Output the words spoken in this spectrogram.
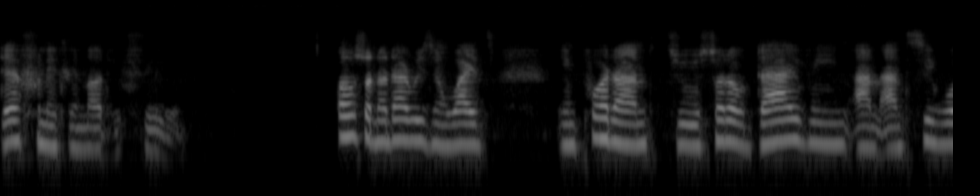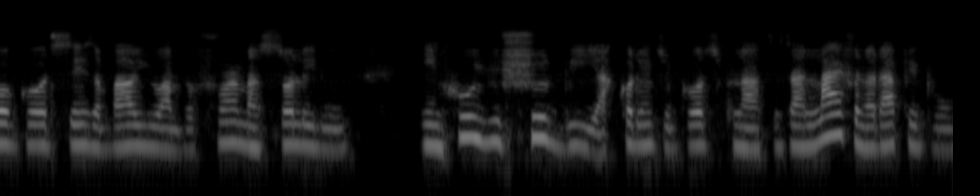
definitely not a failure. Also, another reason why it's important to sort of dive in and, and see what God says about you and be firm and solid in, in who you should be according to God's plans is that life and other people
